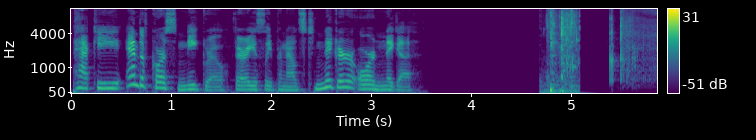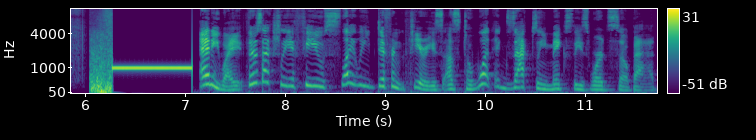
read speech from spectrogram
packy, and of course negro, variously pronounced nigger or nigga. Anyway, there's actually a few slightly different theories as to what exactly makes these words so bad.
